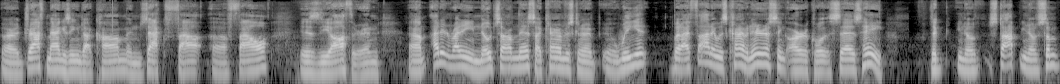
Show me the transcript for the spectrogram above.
uh, DraftMagazine.com, and Zach Fowle, uh, Fowle is the author. And um, I didn't write any notes on this. I kind of just gonna wing it, but I thought it was kind of an interesting article that says, "Hey, the you know stop you know some."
